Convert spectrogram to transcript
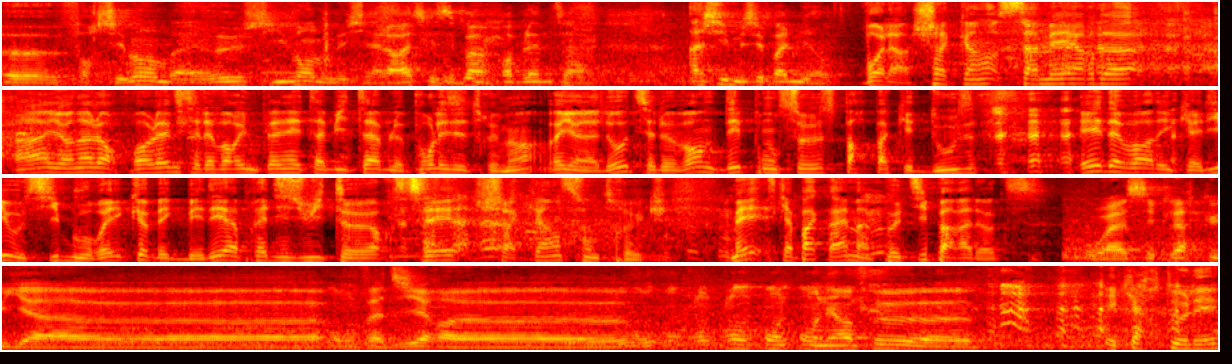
euh, forcément, bah, eux, s'ils vendent. Mais alors, est-ce que c'est pas un problème, ça? Ah si, mais c'est pas le mien. Voilà, chacun sa merde. Hein, Il y en a leur problème, c'est d'avoir une planète habitable pour les êtres humains. Il y en a d'autres, c'est de vendre des ponceuses par paquet de 12 et d'avoir des caddies aussi bourrés que Bec BD après 18 heures. C'est chacun son truc. Mais est-ce qu'il n'y a pas quand même un petit paradoxe? Ouais, c'est clair qu'il y a, euh, on va dire, euh, on, on- on- on est un peu euh, écartelé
